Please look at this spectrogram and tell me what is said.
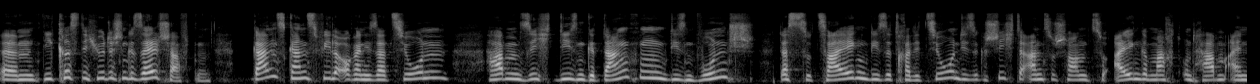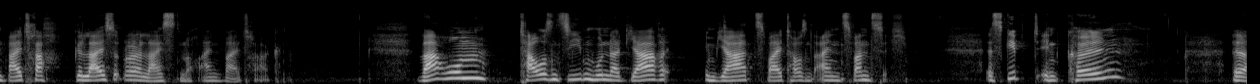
ähm, die christlich-jüdischen Gesellschaften. Ganz, ganz viele Organisationen haben sich diesen Gedanken, diesen Wunsch, das zu zeigen, diese Tradition, diese Geschichte anzuschauen, zu eigen gemacht und haben einen Beitrag geleistet oder leisten noch einen Beitrag. Warum 1700 Jahre im Jahr 2021? Es gibt in Köln, äh,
